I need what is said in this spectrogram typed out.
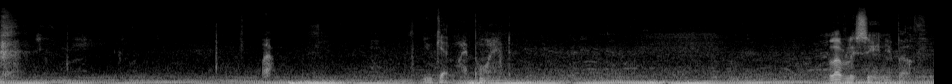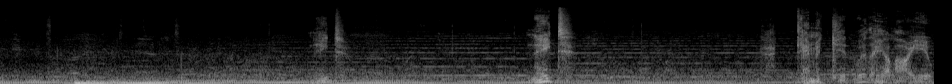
well, you get my point. Lovely seeing you both. Nate? God damn it, kid, where the hell are you?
